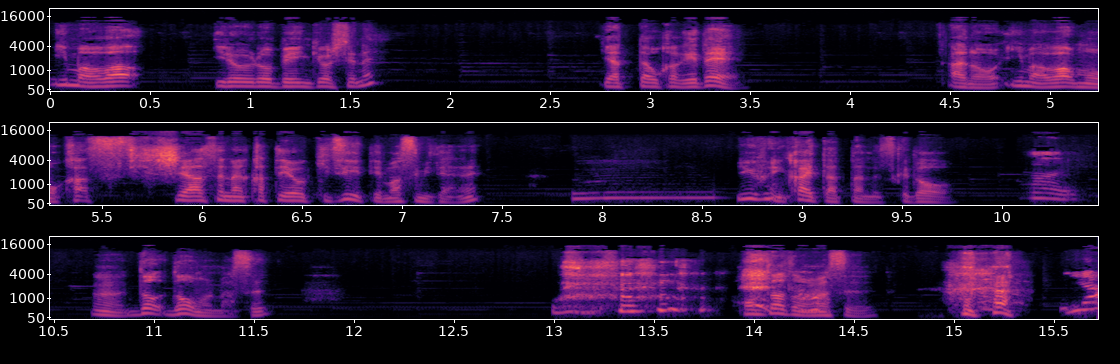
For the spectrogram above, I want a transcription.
今はいろいろ勉強してね、やったおかげで、あの、今はもうか幸せな家庭を築いてますみたいなね、うん。いうふうに書いてあったんですけど、はい。うん、どう、どう思います？本当だと思います？いや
